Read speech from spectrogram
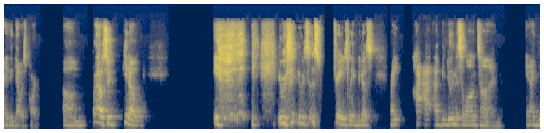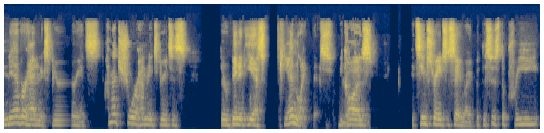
I think that was part of it. Um, but I also, you know, it, it was it was so strange, Liam, because right, I, I've been doing this a long time, and I've never had an experience. I'm not sure how many experiences there have been at ESPN like this because it seems strange to say, right? But this is the pre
